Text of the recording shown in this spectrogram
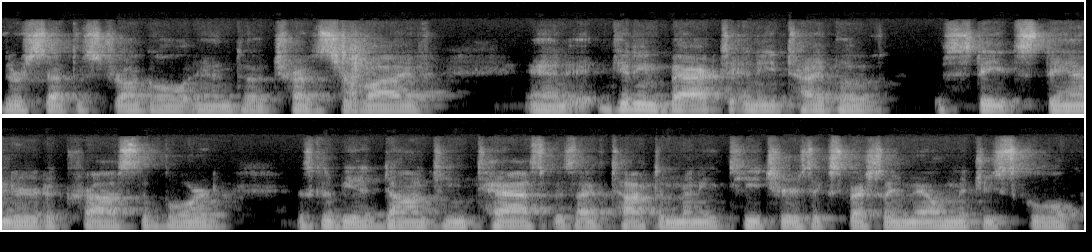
they're set to struggle and uh, try to survive. And getting back to any type of state standard across the board is going to be a daunting task, because I've talked to many teachers, especially in elementary school,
